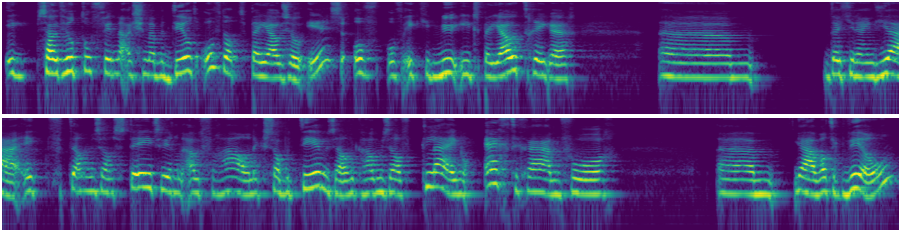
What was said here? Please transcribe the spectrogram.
ik zou het heel tof vinden als je met me deelt of dat bij jou zo is, of, of ik je nu iets bij jou trigger. Um, dat je denkt, ja, ik vertel mezelf steeds weer een oud verhaal en ik saboteer mezelf, ik hou mezelf klein om echt te gaan voor um, ja, wat ik wil.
